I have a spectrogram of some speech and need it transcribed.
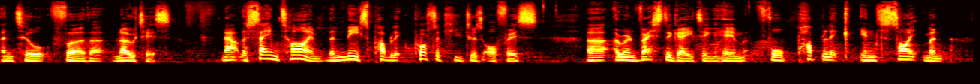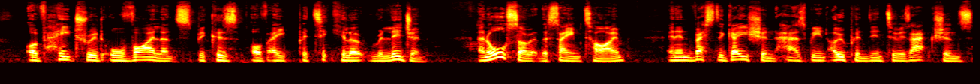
until further notice. Now, at the same time, the Nice Public Prosecutor's Office uh, are investigating him for public incitement of hatred or violence because of a particular religion. And also at the same time, an investigation has been opened into his actions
